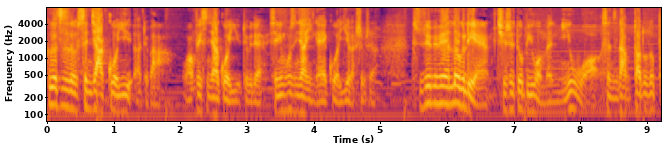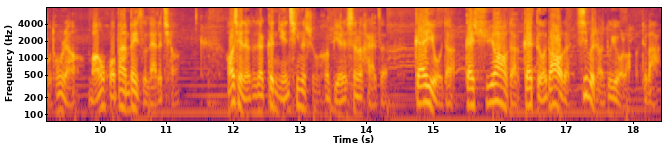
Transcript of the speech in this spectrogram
各自都身价过亿啊，对吧？王菲身价过亿，对不对？谢霆锋身价应该也过亿了，是不是？随随便便露个脸，其实都比我们你我，甚至大大多数普通人啊，忙活半辈子来的强。而且呢，都在更年轻的时候和别人生了孩子，该有的、该需要的、该得到的，基本上都有了，对吧？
